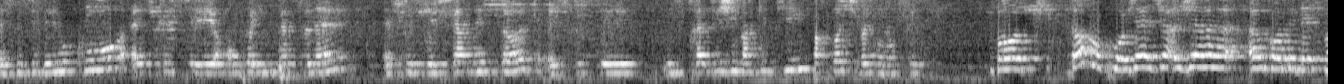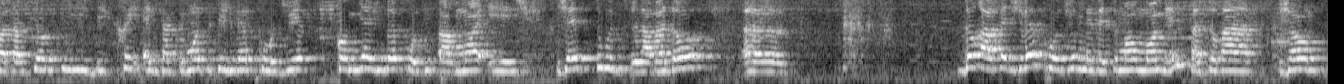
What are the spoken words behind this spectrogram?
Est-ce que c'est des locaux? Est-ce que c'est employé du personnel? Est-ce que c'est faire des stocks? Est-ce que c'est une stratégie marketing? Par quoi tu vas commencer? Bon, dans mon projet, j'ai un compte d'exploitation qui décrit exactement ce que je vais produire, combien je vais produire par mois et j'ai tout là-bas. Euh, donc en fait, je vais produire mes vêtements moi-même. Ça sera genre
